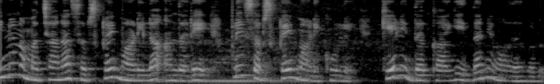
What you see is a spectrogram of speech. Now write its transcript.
ಇನ್ನೂ ನಮ್ಮ ಚಾನಲ್ ಸಬ್ಸ್ಕ್ರೈಬ್ ಮಾಡಿಲ್ಲ ಅಂದರೆ ಪ್ಲೀಸ್ ಸಬ್ಸ್ಕ್ರೈಬ್ ಮಾಡಿಕೊಳ್ಳಿ. ಕೇಳಿದ್ದಕ್ಕಾಗಿ ಧನ್ಯವಾದಗಳು.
